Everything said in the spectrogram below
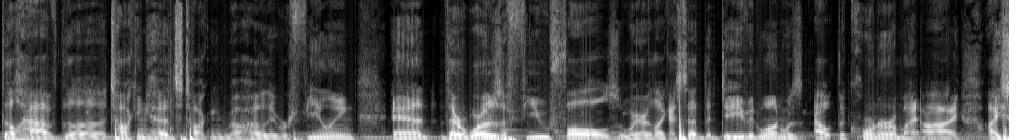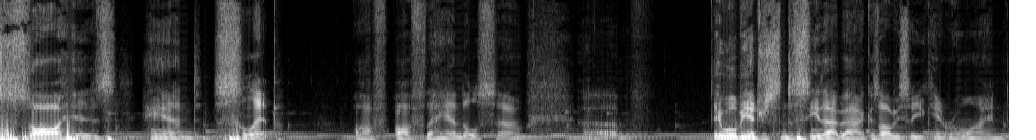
they'll have the talking heads talking about how they were feeling. And there was a few falls where like i said the david one was out the corner of my eye. I saw his hand slip off off the handles. So um, it will be interesting to see that back because obviously you can't rewind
